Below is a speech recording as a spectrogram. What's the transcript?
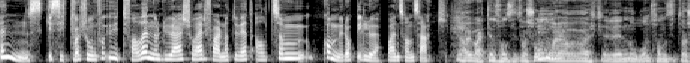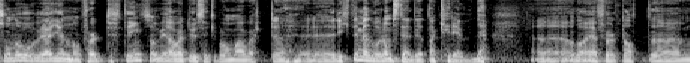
ønskesituasjon for utfallet, når du er så erfaren at du vet alt som kommer opp i løpet av en sånn sak? Jeg har jo vært i en sånn situasjon, hvor jeg har vært, eller noen sånne situasjoner hvor vi har gjennomført ting som vi har vært usikre på om har vært uh, riktig, men hvor omstendighetene har krevd det. Uh, og da har jeg følt at uh,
